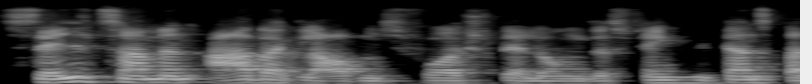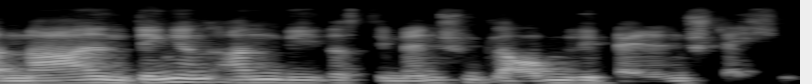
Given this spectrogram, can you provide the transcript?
seltsamen Aberglaubensvorstellungen. Das fängt mit ganz banalen Dingen an, wie dass die Menschen glauben, Libellen stechen.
